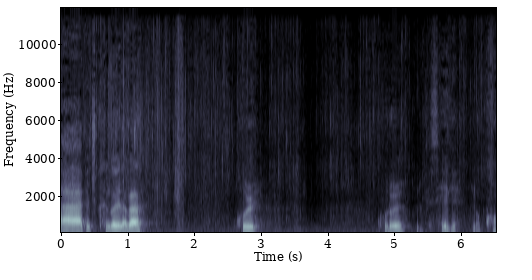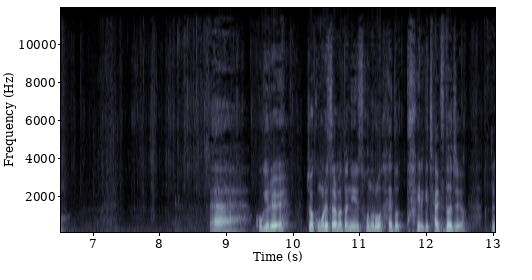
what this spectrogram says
아, 배추 큰 거에다가 굴. 굴을 이렇게 세 개 넣고. 아, 고기를 조금 오래 삶았더니 손으로 해도 탁 이렇게 잘 뜯어져요.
